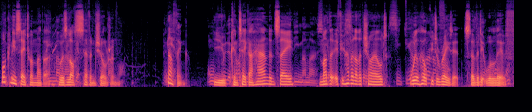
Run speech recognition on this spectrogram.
What can you say to a mother who has lost seven children? Nothing. You can take a hand and say, Mother, if you have another child, we'll help you to raise it so that it will live.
